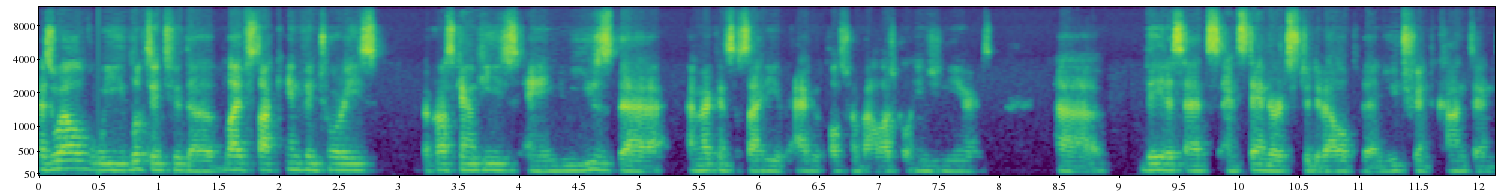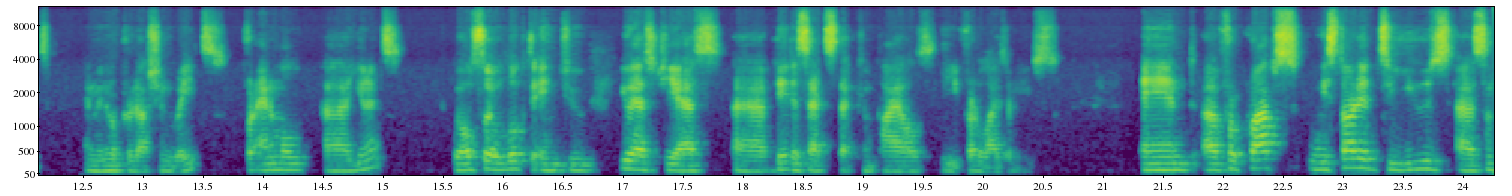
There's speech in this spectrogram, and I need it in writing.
As well, we looked into the livestock inventories across counties and we used the American Society of Agricultural and Biological Engineers uh, data sets and standards to develop the nutrient content and manure production rates for animal uh, units. We also looked into USGS uh, data sets that compiles the fertilizer use. And uh, for crops, we started to use uh, some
